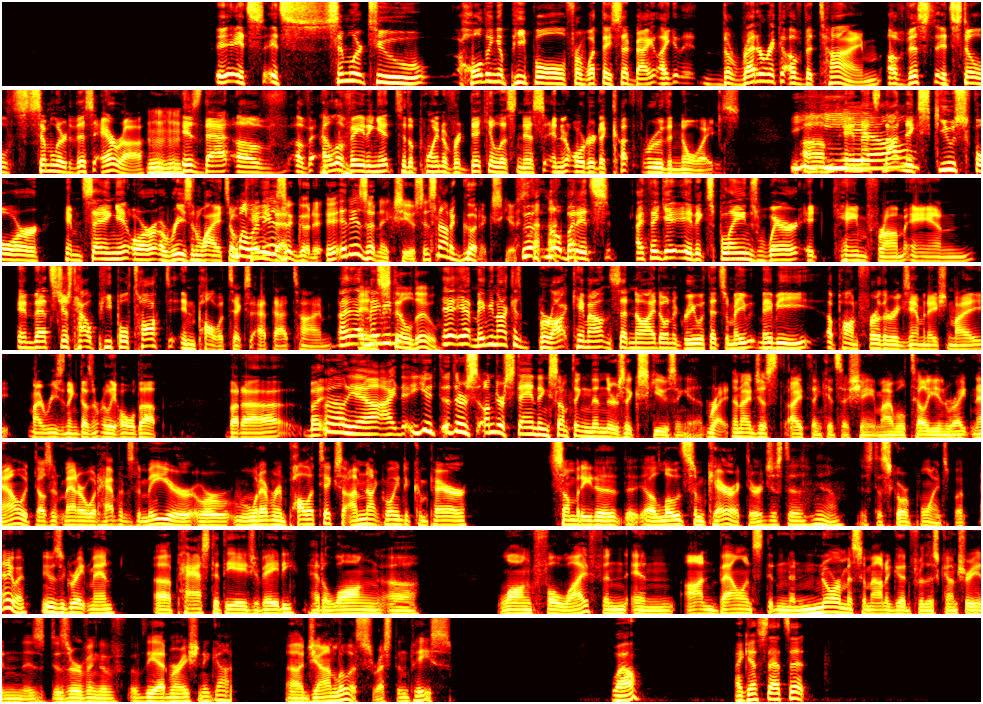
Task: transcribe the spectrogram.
it's it's similar to holding a people for what they said back like the rhetoric of the time of this it's still similar to this era mm-hmm. is that of of elevating it to the point of ridiculousness in order to cut through the noise um, yeah. and that's not an excuse for him saying it or a reason why it's okay. Well, it is that, a good. It is an excuse. It's not a good excuse. no, but it's. I think it, it explains where it came from, and and that's just how people talked in politics at that time, and maybe, still do. Yeah, maybe not because Barack came out and said no, I don't agree with it. So maybe maybe upon further examination, my my reasoning doesn't really hold up. But uh, but well, yeah, I you, there's understanding something, then there's excusing it, right? And I just I think it's a shame. I will tell you right now, it doesn't matter what happens to me or or whatever in politics. I'm not going to compare somebody to a loathsome character just to you know just to score points. But anyway, he was a great man. Uh, passed at the age of 80, had a long. Uh, long full life and and on balance did an enormous amount of good for this country and is deserving of, of the admiration he got. Uh, John Lewis, rest in peace. Well, I guess that's it.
